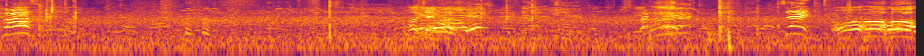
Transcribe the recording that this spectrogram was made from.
fast! oh, Jake. Oh, Say. Oh.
